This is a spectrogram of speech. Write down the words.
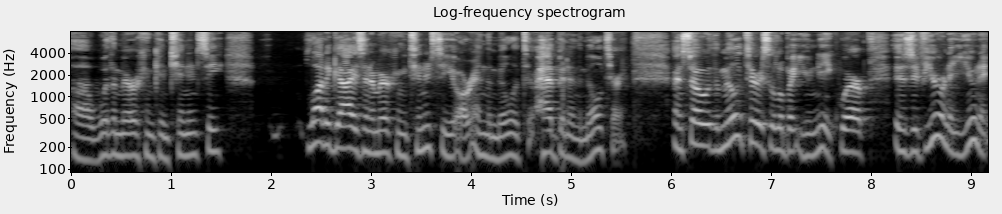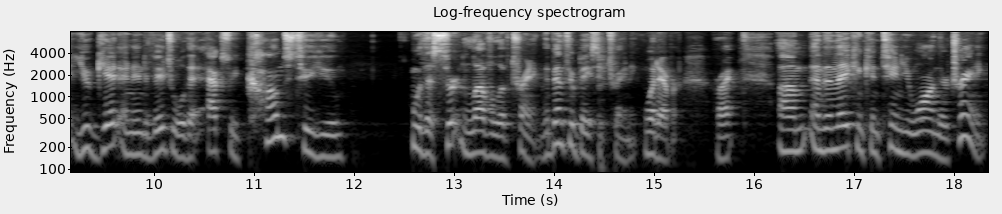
uh, with American Contingency a lot of guys in American contingency are in the military, have been in the military. And so the military is a little bit unique where is if you're in a unit, you get an individual that actually comes to you with a certain level of training. They've been through basic training, whatever, right? Um, and then they can continue on their training.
